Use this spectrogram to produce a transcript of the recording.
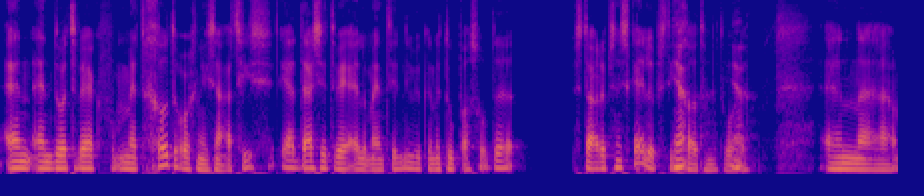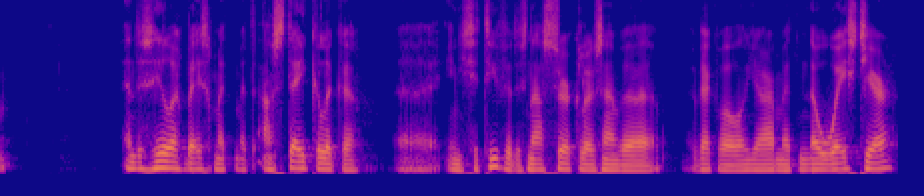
En, en door te werken met grote organisaties, ja, daar zitten weer elementen in die we kunnen toepassen op de start-ups en scale-ups die groter moeten worden. En, uh, en dus heel erg bezig met, met aanstekelijke uh, initiatieven. Dus naast Circular zijn we, werken we al een jaar met No Waste Chair.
